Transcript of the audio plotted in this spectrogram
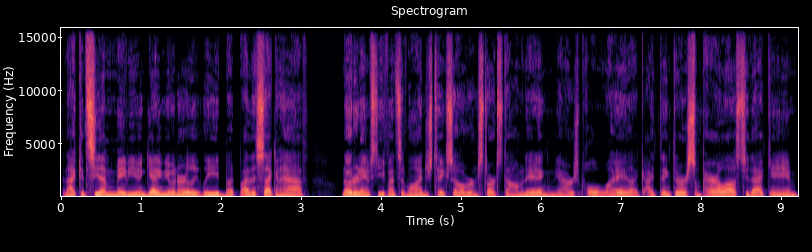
and I could see them maybe even getting to an early lead, but by the second half, Notre Dame's defensive line just takes over and starts dominating, and the Irish pull away. Like I think there are some parallels to that game.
